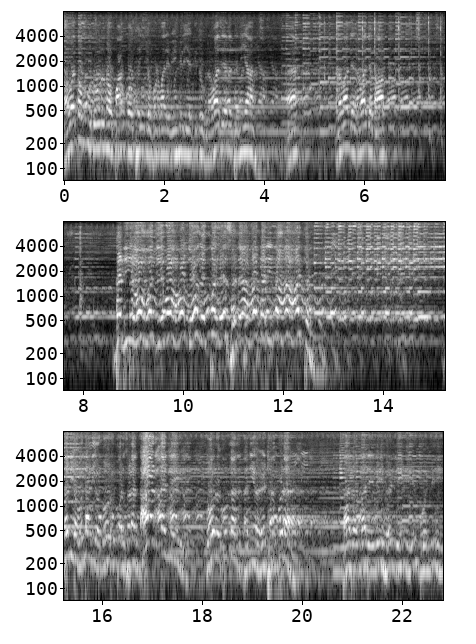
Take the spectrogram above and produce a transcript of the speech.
હવે તો હું દોરનો પાંખો થઈ ગયો, પણ મારી વીજળીએ કીધું રવા દે ને ધનિયા. રવા દે રવા દે બાપ. દરિયો જેવો દોર પર સડા મરીનાથ દરિયો ઉડાડ્યો દોર ઉપર સડા ધાર તની દોર તૂટે દરિયો હેઠા પડે. તારે મારી વીજળી બોલી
